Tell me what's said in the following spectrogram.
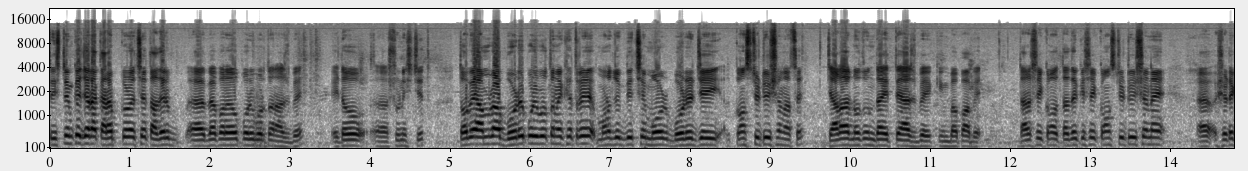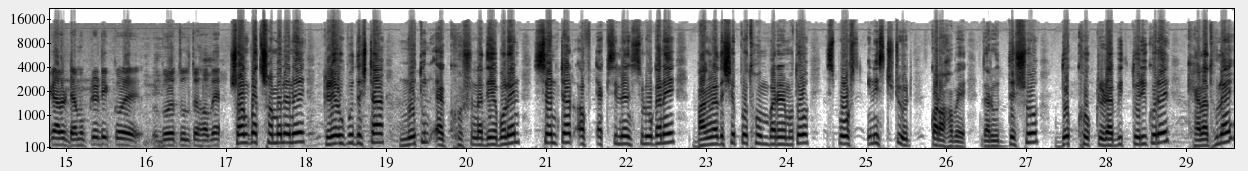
সিস্টেমকে যারা কারাপ্ট করেছে, তাদের ব্যাপারেও পরিবর্তন আসবে। এটাও সুনিশ্চিত। তবে আমরা বোর্ডের পরিবর্তনের ক্ষেত্রে মনোযোগ দিচ্ছি মোর বোর্ডের যেই কনস্টিটিউশন আছে, যারা নতুন দায়িত্বে আসবে কিংবা পাবে, তারা সেই তাদেরকে সেই কনস্টিটিউশনে সেটাকে আরও ডেমোক্রেটিক করে গড়ে তুলতে হবে। সংবাদ সম্মেলনে ক্রীড়া উপদেষ্টা নতুন এক ঘোষণা দিয়ে বলেন সেন্টার অফ এক্সিলেন্স স্লোগানে বাংলাদেশে প্রথমবারের মতো স্পোর্টস ইনস্টিটিউট করা হবে যার উদ্দেশ্য দক্ষ ক্রীড়াবিদ তৈরি করে খেলাধুলায়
